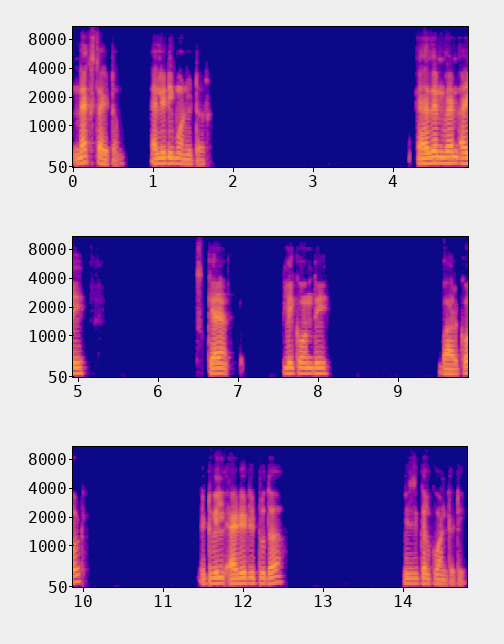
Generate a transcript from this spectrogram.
next item, LED monitor. As and when I scan, click on the barcode, it will add it to the physical quantity.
